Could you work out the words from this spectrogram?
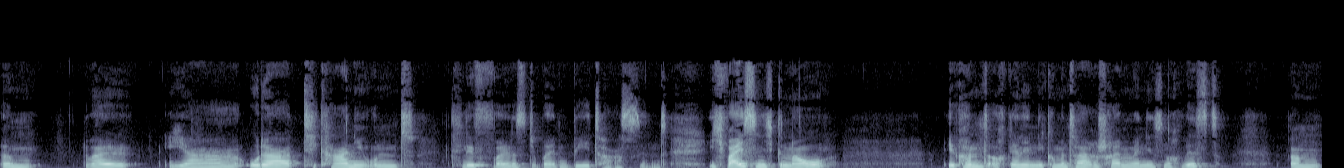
Ähm, weil, ja, oder Tikani und Cliff, weil das die beiden Betas sind. Ich weiß nicht genau. Ihr könnt auch gerne in die Kommentare schreiben, wenn ihr es noch wisst. Ähm,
